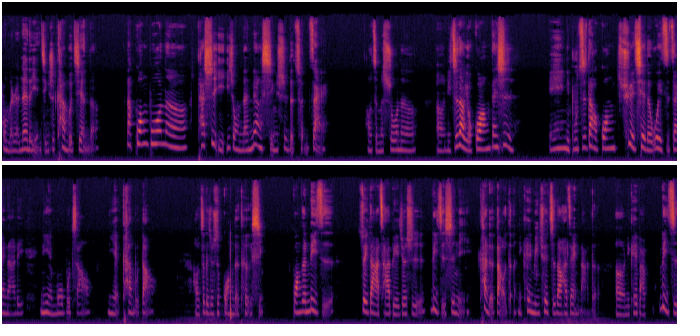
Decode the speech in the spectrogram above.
我们人类的眼睛是看不见的。那光波呢，它是以一种能量形式的存在。哦，怎么说呢？呃，你知道有光，但是，诶，你不知道光确切的位置在哪里，你也摸不着，你也看不到。好，这个就是光的特性。光跟粒子最大的差别就是，粒子是你看得到的，你可以明确知道它在哪的。呃，你可以把粒子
